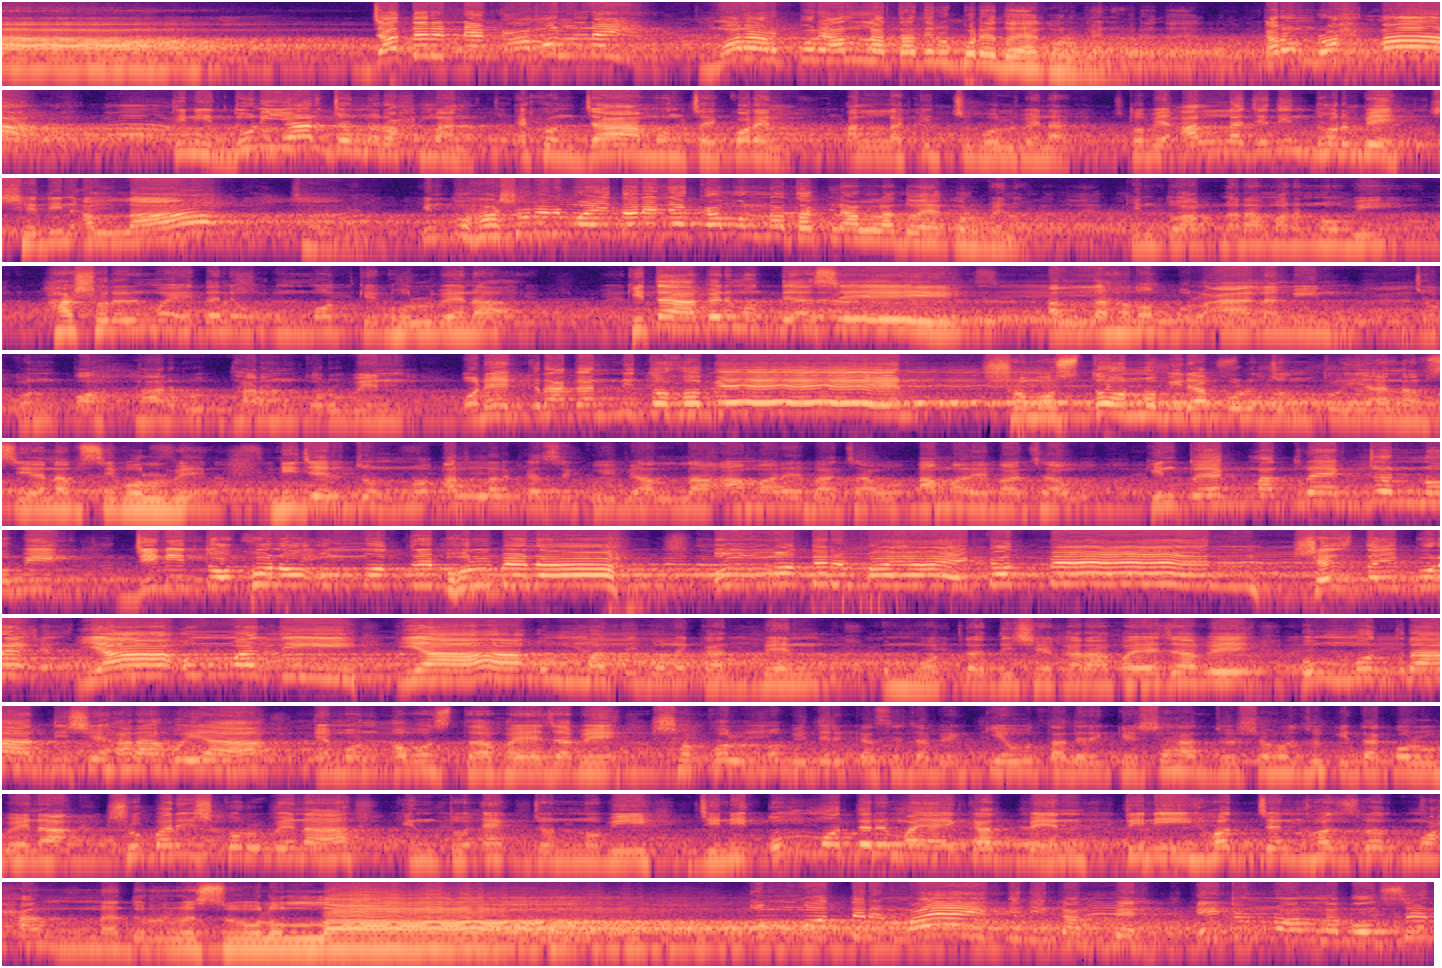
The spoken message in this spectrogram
যাদের নেক আমল নেই, মরার পরে আল্লাহ তাদের উপরে দয়া করবে না। কারণ রহমান তিনি দুনিয়ার জন্য রহমান। এখন যা মন চায় করেন, আল্লাহ কিচ্ছু বলবে না। তবে আল্লাহ যেদিন ধরবে, সেদিন আল্লাহ কিন্তু হাসরের ময়দানে নেক আমল না থাকলে আল্লাহ দয়া করবে না। কিন্তু আপনার আমার নবী হাসরের ময়দানে উম্মতকে ভুলবে না। কিতাবের মধ্যে আছে, আল্লাহ রব্বুল আলামিন যখন কহার রূপ ধারণ করবেন অনেক রাগান্বিত হবেন সমস্ত নবীরা পর্যন্ত, ইয়া নাফসি ইয়া নাফসি বলবে, নিজের জন্য আল্লাহর কাছে কইবে, আল্লাহ আমারে বাঁচাও আমারে বাঁচাও। কিন্তু একমাত্র একজন নবী, যিনি তখনও উম্মতরে ভুলবে না, উম্মতের মায়ায় কাঁদবেন। শেষদাই পড়ে, ইয়া উম্মতি ইয়া উম্মতি বলে কাঁদবেন। উম্মতরা দিশে হারা হয়ে যাবে, উম্মতরা দিশে হারা হইয়া এমন অবস্থা হয়ে যাবে। সকল নবীদের কাছে যাবে, কেউ তাদেরকে সাহায্য সহযোগিতা করবে না, সুপারিশ করবে না। কিন্তু একজন নবী যিনি উম্মতের মায়ায় কাঁদবেন, তিনি হচ্ছেন হজরত মোহাম্মদুর রসুল্লাহ উম্মতের মায়ায় তিনি কাঁদবেন এই জন্য আল্লাহ বলছেন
